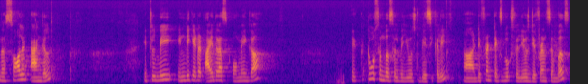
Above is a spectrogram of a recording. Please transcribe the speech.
the solid angle it will be indicated either as omega, it, two symbols will be used basically uh, different textbooks will use different symbols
